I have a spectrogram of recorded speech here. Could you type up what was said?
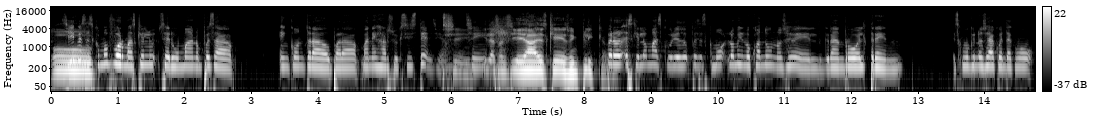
O, Sí, pues es como formas que el ser humano pues ha encontrado para manejar su existencia. Sí, Sí. y las ansiedades que eso implica. Pero es que lo más curioso, pues es como lo mismo cuando uno se ve el gran robo del tren. Es como que uno se da cuenta como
